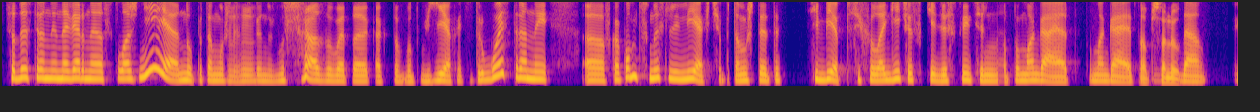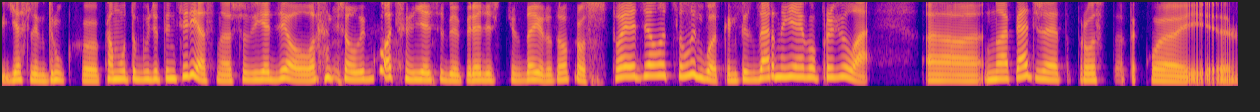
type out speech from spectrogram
с одной стороны, наверное, сложнее, ну, потому что угу. тебе нужно сразу в это как-то вот въехать. С другой стороны, э, в каком-то смысле легче, потому что это тебе психологически действительно помогает. помогает. Абсолютно. Да. Если вдруг э, кому-то будет интересно, что же я делала целый год, я себе периодически задаю этот вопрос. Что я делала целый год? Как бездарно я его провела? А, но опять же, это просто такой э,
